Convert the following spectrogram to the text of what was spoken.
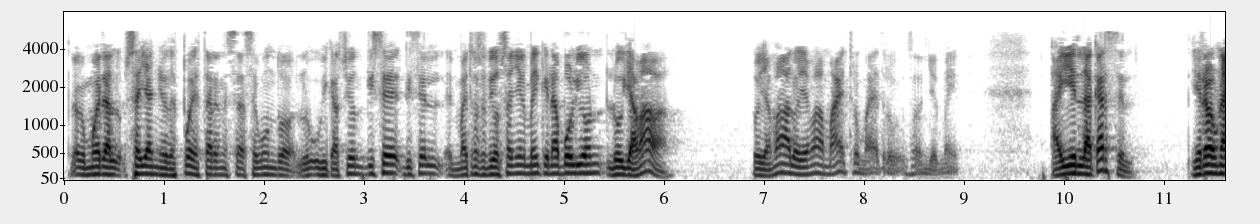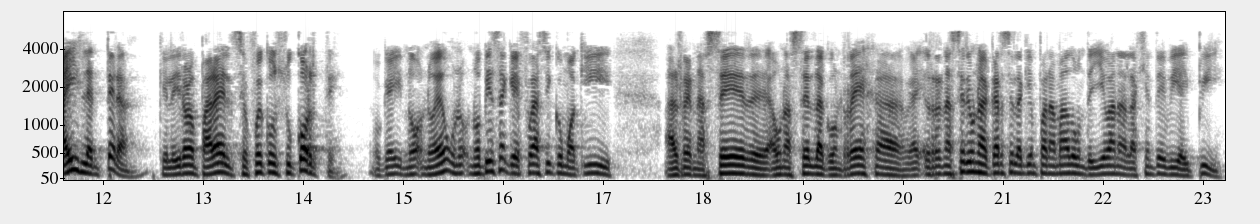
creo que muere seis años después de estar en esa segunda ubicación, dice, dice el, maestro ascendido Saint Germain que Napoleón lo llamaba, lo llamaba, lo llamaba, maestro, maestro Saint Germain, ahí en la cárcel, y era una isla entera que le dieron para él, se fue con su corte, ¿ok? No, no, no, no piensa que fue así como aquí al renacer, eh, a una celda con rejas, el renacer es una cárcel aquí en Panamá donde llevan a la gente VIP,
